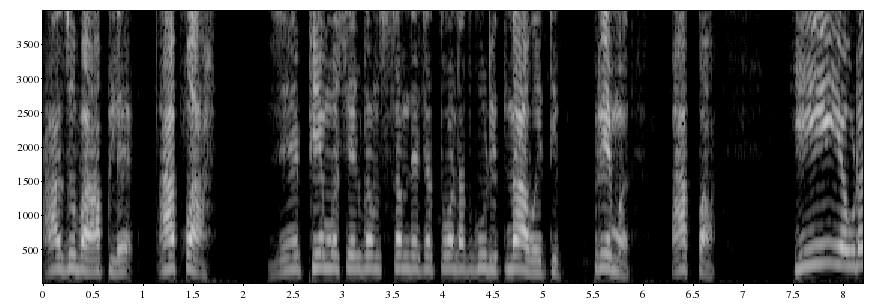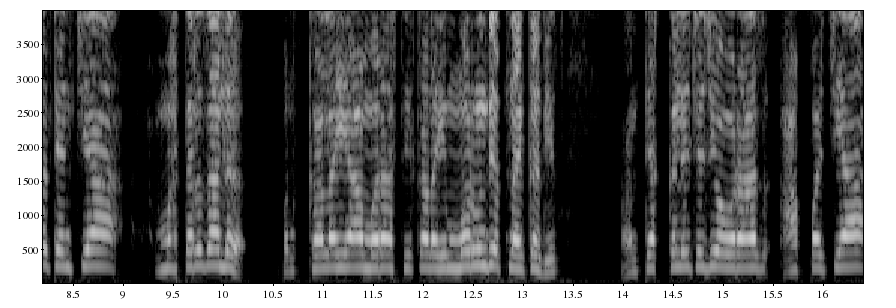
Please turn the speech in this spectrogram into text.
आजोबा आपले आपा जे फेमस एकदम समजाच्या तोंडात गुढीत नाव आहे ती प्रेमळ आपा. ही एवढं त्यांच्या म्हातारं झालं पण कला ही अमर असते कला ही मरून देत नाही कधीच. आणि त्या कलेच्या जीवावर आज आपाच्या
